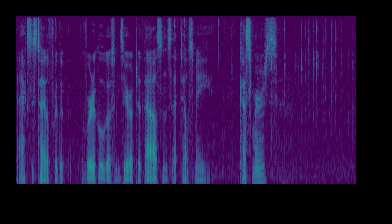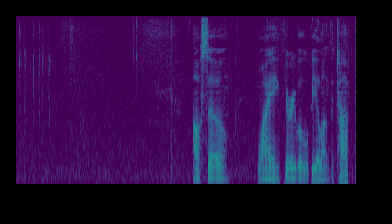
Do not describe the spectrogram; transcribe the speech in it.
The axis title for the vertical goes from 0 to 1,000, so that tells me customers. Also, y variable will be along the top.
